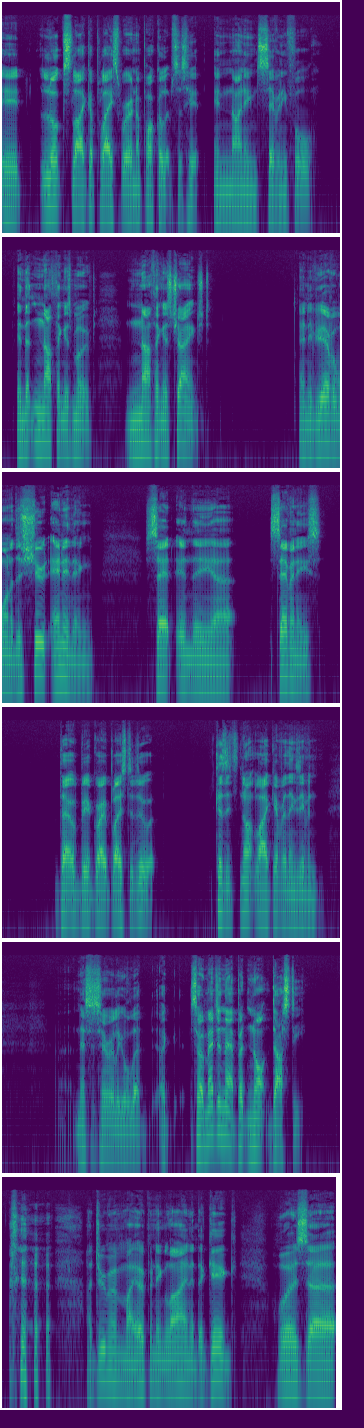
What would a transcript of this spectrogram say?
it looks like a place where an apocalypse has hit in 1974, in that nothing has moved, nothing has changed. And if you ever wanted to shoot anything set in the uh, 70s, that would be a great place to do it. Because it's not like everything's even uh, necessarily all that. So imagine that, but not dusty. I do remember my opening line at the gig was uh,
